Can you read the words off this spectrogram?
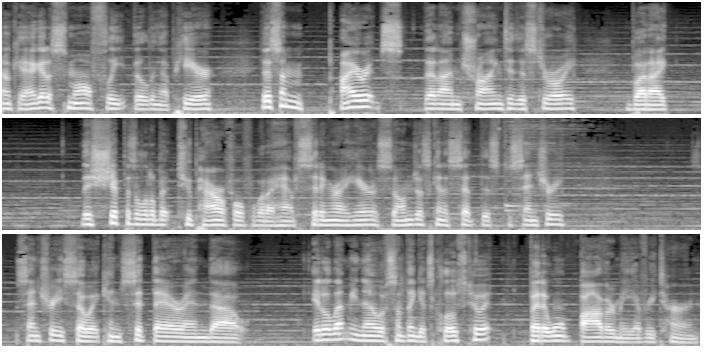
okay, I got a small fleet building up here. There's some pirates that I'm trying to destroy, but I this ship is a little bit too powerful for what I have sitting right here, so I'm just going to set this to Sentry. Sentry so it can sit there and uh, it'll let me know if something gets close to it, but it won't bother me every turn.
